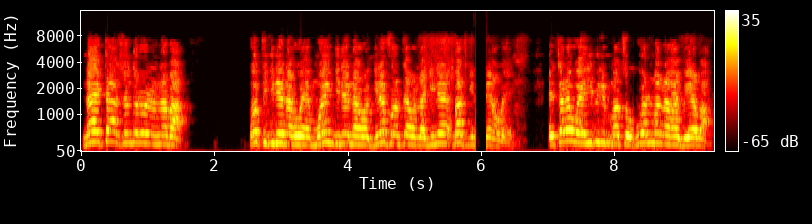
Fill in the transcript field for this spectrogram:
Na État généraux Nanaba. Oti na Nawe, Moyen Guinée Nawe, Guinée Frontière, la Guinée, na Guinée Et ça Nawe, Ibiri Maso, gouvernement Narabieva.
